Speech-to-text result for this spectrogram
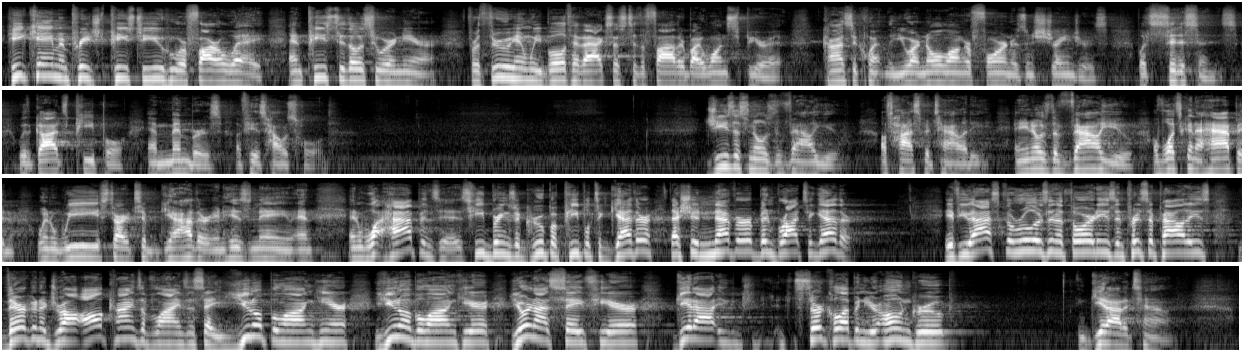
He came and preached peace to you who are far away and peace to those who are near. For through him we both have access to the Father by one Spirit. Consequently, you are no longer foreigners and strangers, but citizens with God's people and members of his household. Jesus knows the value of hospitality, and he knows the value of what's going to happen when we start to gather in his name. And, and what happens is he brings a group of people together that should never have been brought together. If you ask the rulers and authorities and principalities, they're gonna draw all kinds of lines and say, You don't belong here, you don't belong here, you're not safe here, get out, circle up in your own group, and get out of town.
